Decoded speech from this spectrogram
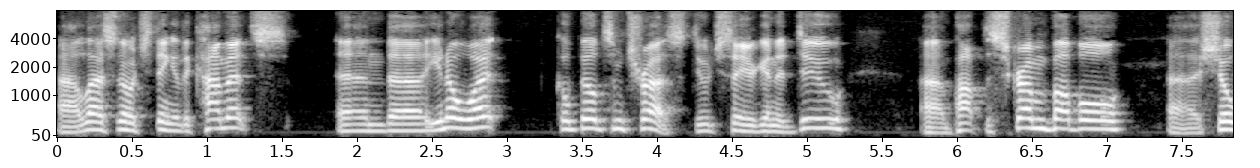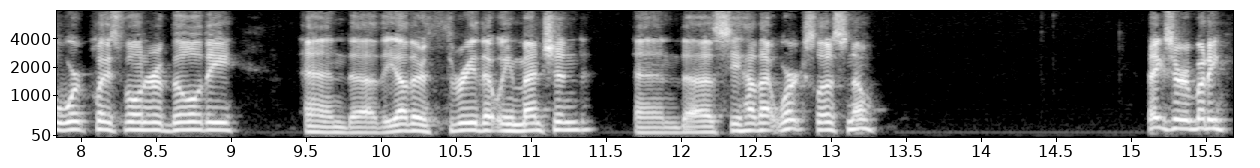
Uh, let us know what you think in the comments. And uh, you know what? Go build some trust. Do what you say you're going to do. Uh, pop the Scrum bubble, uh, show workplace vulnerability, and uh, the other three that we mentioned, and uh, see how that works. Let us know. Thanks, everybody.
